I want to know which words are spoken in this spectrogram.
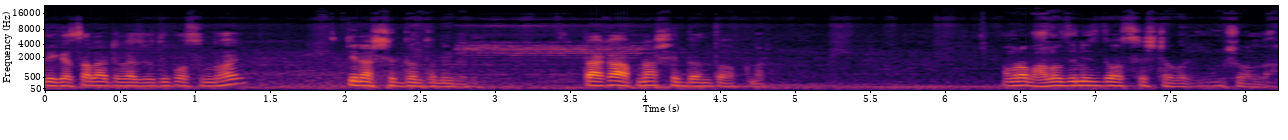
দেখে চালাটেরা যদি পছন্দ হয়, কেনার সিদ্ধান্ত নেবেন। টাকা আপনার, সিদ্ধান্ত আপনার। আমরা ভালো জিনিস দেওয়ার চেষ্টা করি ইনশাল্লাহ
